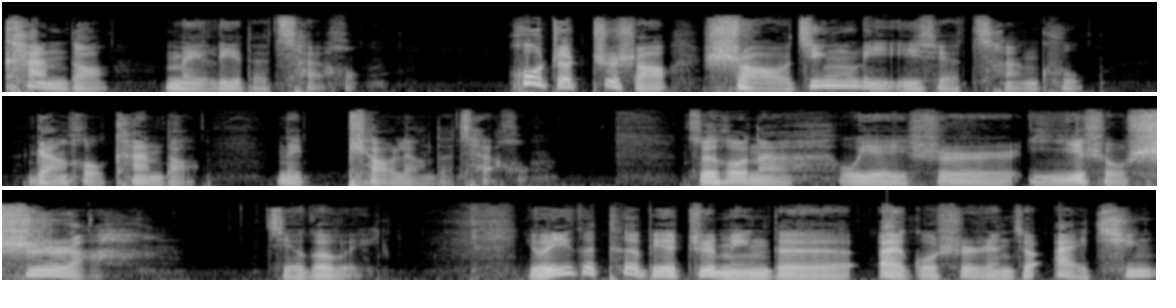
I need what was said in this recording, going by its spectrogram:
看到美丽的彩虹。或者至少少经历一些残酷，然后看到漂亮的彩虹。最后呢，我也是以一首诗啊结个尾。有一个特别知名的爱国诗人叫艾青，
